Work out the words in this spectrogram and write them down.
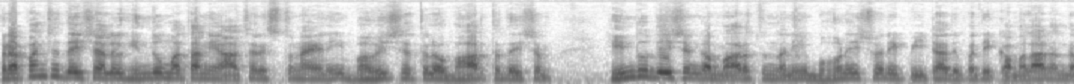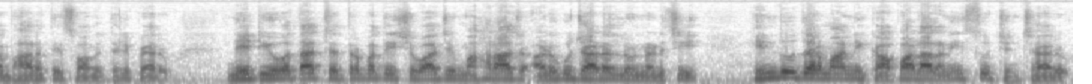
ప్రపంచ దేశాలు హిందూ మతాన్ని ఆచరిస్తున్నాయని భవిష్యత్తులో భారతదేశం హిందూ దేశంగా మారుతుందని భువనేశ్వరి పీఠాధిపతి కమలానంద భారతి స్వామి తెలిపారు. నేటి యువత ఛత్రపతి శివాజీ మహారాజ్ అడుగుజాడల్లో నడిచి హిందూ ధర్మాన్ని కాపాడాలని సూచించారు.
